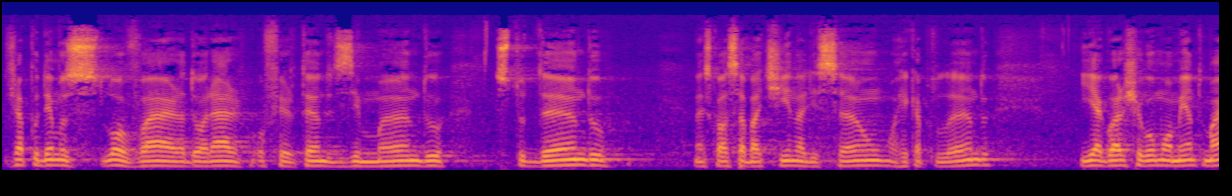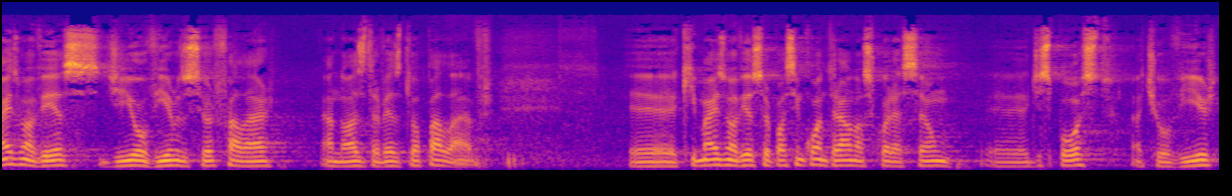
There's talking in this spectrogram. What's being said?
já podemos louvar, adorar, ofertando, dizimando, estudando na escola sabatina a lição, recapitulando. E agora chegou o momento, mais uma vez, de ouvirmos o Senhor falar a nós através da tua palavra. É, que mais uma vez o Senhor possa encontrar o nosso coração é, disposto a te ouvir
